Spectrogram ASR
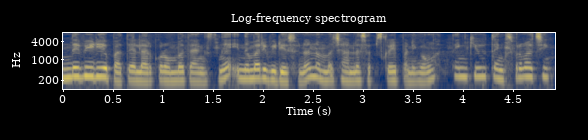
இந்த வீடியோ பார்த்து எல்லாருக்கும் ரொம்ப தேங்க்ஸுங்க இந்த மாதிரி வீடியோஸ்னால் நம்ம சேனலை சப்ஸ்கிரைப் பண்ணிக்கோங்க. தேங்க்யூ தேங்க்ஸ் ஃபார் வாட்சிங்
